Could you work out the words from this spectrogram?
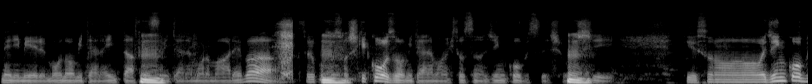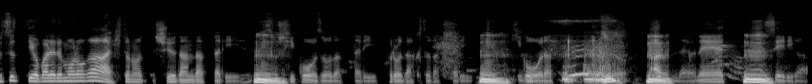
目に見えるものみたいなインターフェースみたいなものもあれば、それこそ組織構造みたいなもの一つの人工物でしょうし、っていうその人工物って呼ばれるものが人の集団だったり、うん組織構造だったり、プロダクトだったり、うん。記号だったりっていうのがあるんだよねっていう整理が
